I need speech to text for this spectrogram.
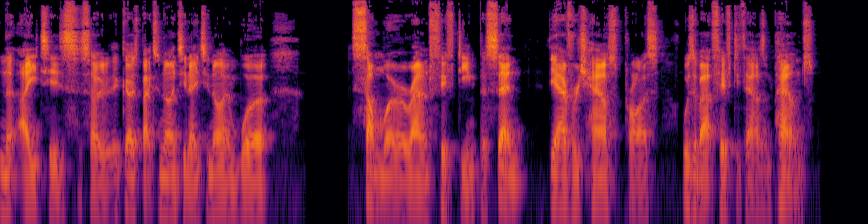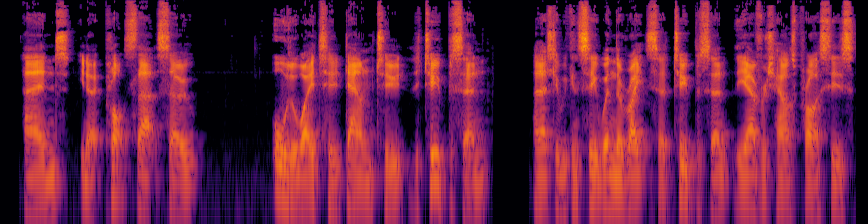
80s, so it goes back to 1989, were somewhere around 15%, the average house price was about £50,000. And, you know, it plots that so all the way to down to the 2%. And actually, we can see when the rates are 2%, the average house price is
